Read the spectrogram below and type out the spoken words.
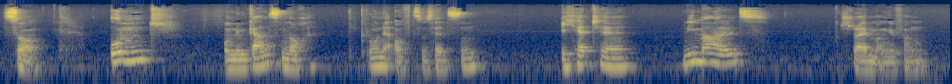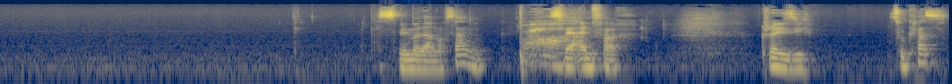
So. Und um dem Ganzen noch die Krone aufzusetzen, ich hätte niemals Schreiben angefangen. Was will man da noch sagen? Es wäre einfach Crazy. zu krass.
